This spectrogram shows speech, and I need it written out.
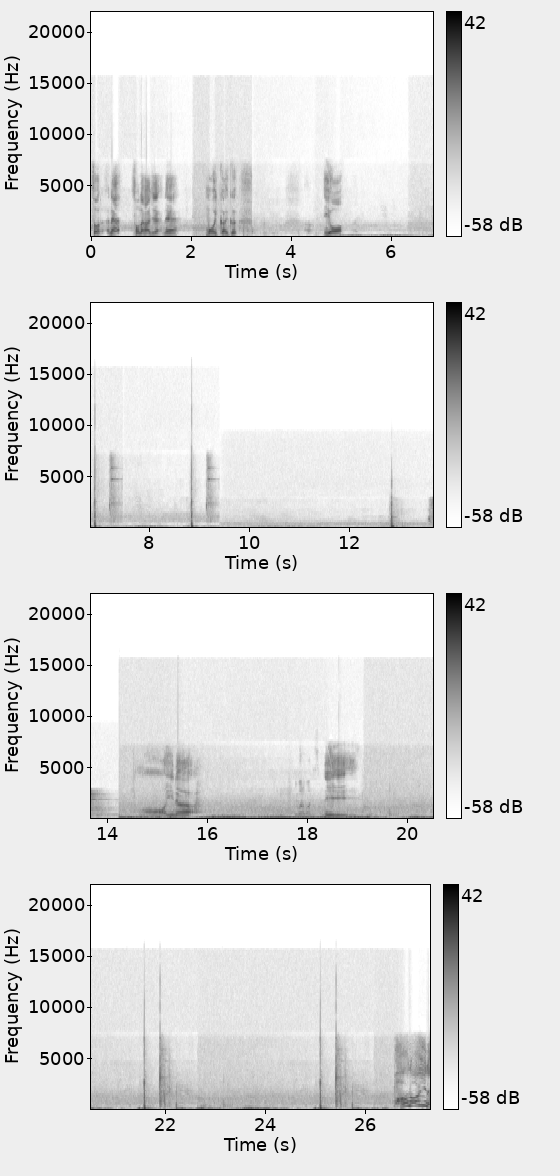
そうだよね。そんな感じだよね。もう一回行く。いいよ。いいね。今の感じですよねいい、いい。パないね。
